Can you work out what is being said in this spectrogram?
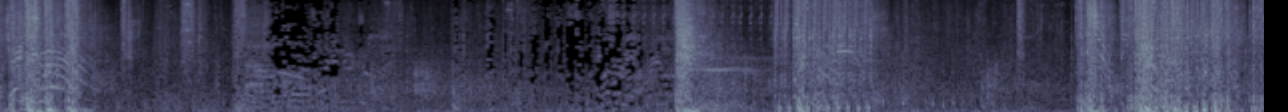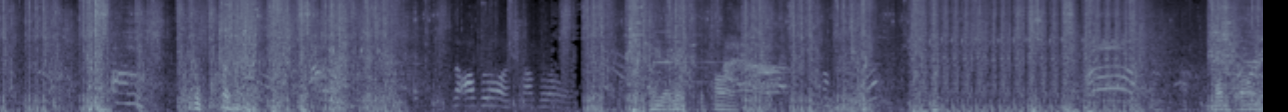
Changing mag. The all below us, all below us. Oh, yeah, yeah, the car. One car.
